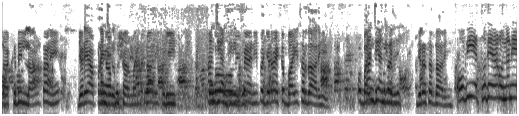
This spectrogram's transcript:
ਲੱਖ ਦੀ ਲਾਂਤਾਂ ਨੇ ਜਿਹੜੇ ਆਪਣੇ ਆਪ ਨੂੰ। ਸ਼ਰਮਾ ਦੀ ਤੁਹਾਡੀ ਕੁੜੀ ਹਾਂਜੀ, ਹਾਂਜੀ ਵੀਰ ਜੀ। ਭੈਣੀ ਪਰ ਜਿਹੜਾ ਇੱਕ ਬਾਈ ਸਰਦਾਰ ਹੀ ਉਹ ਬਾਈ ਹਾਂਜੀ, ਹਾਂਜੀ ਵੀਰ ਜੀ। ਜਿਹੜਾ ਸਰਦਾਰ ਹੀ? ਉਹ ਵੀ ਇੱਥੋਂ ਦੇ ਉਹਨਾਂ ਨੇ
